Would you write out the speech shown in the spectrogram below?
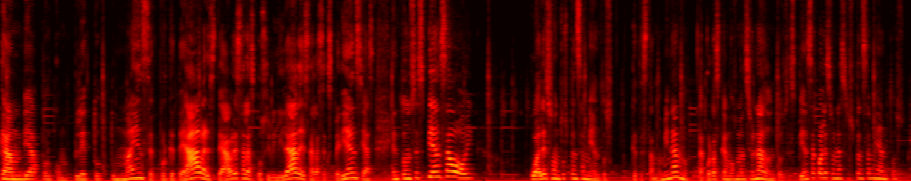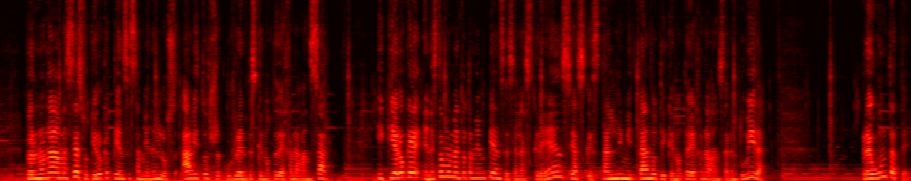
cambia por completo tu mindset, porque te abres, te abres a las posibilidades, a las experiencias. Entonces piensa hoy cuáles son tus pensamientos que te están dominando. ¿Te acuerdas que hemos mencionado? Entonces piensa cuáles son esos pensamientos, pero no nada más eso, quiero que pienses también en los hábitos recurrentes que no te dejan avanzar. Y quiero que en este momento también pienses en las creencias que están limitándote y que no te dejan avanzar en tu vida. Pregúntate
